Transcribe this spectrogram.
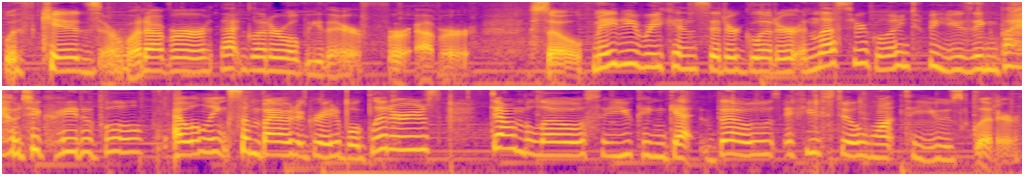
with kids or whatever, that glitter will be there forever. So maybe reconsider glitter unless you're going to be using biodegradable. I will link some biodegradable glitters down below so you can get those if you still want to use glitter.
